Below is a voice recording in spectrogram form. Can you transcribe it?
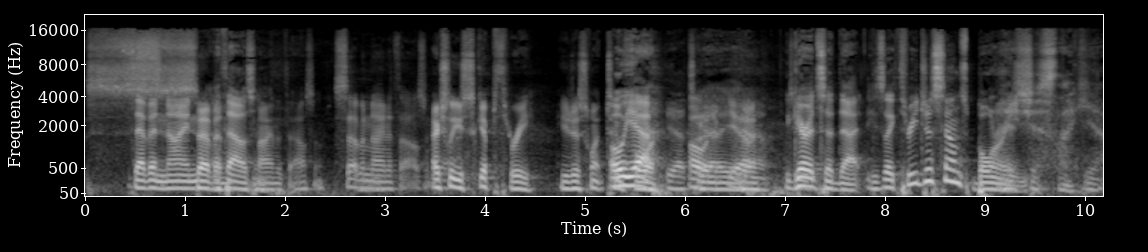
Seven, nine, Seven, a thousand. nine, a thousand. seven, nine, a thousand. Actually, you skipped three. You just went two. Oh yeah. four. Yeah, oh, that's Oh, right. yeah, yeah. Garrett said that. He's like three just sounds boring. It's just like, yeah,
